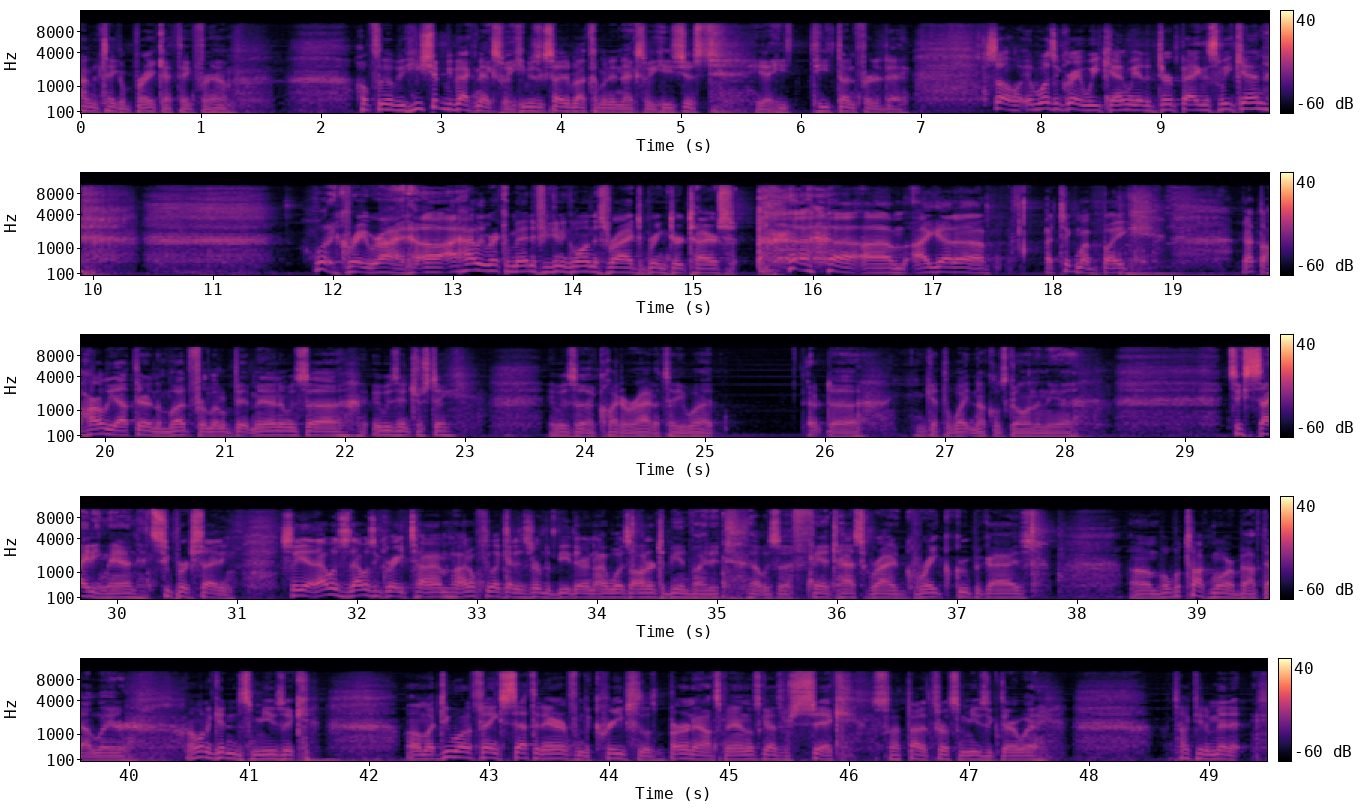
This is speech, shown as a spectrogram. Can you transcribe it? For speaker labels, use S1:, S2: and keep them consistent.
S1: time to take a break. I think for him. Hopefully, be, he should be back next week. He was excited about coming in next week. He's just, yeah, he's he's done for today. So it was a great weekend. We had a dirt bag this weekend. What a great ride! Uh, I highly recommend if you're going to go on this ride to bring dirt tires. um, I got a, I took my bike, got the Harley out there in the mud for a little bit, man. It was uh, it was interesting. It was uh, quite a ride, I'll tell you what. Uh, get the white knuckles going in the. It's exciting, man. It's super exciting. So yeah, that was that was a great time. I don't feel like I deserve to be there, and I was honored to be invited. That was a fantastic ride. Great group of guys. Um, but we'll talk more about that later. I want to get into some music. Um, I do want to thank Seth and Aaron from the Creeps for those burnouts, man. Those guys were sick. So I thought I'd throw some music their way. I'll talk to you in a minute.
